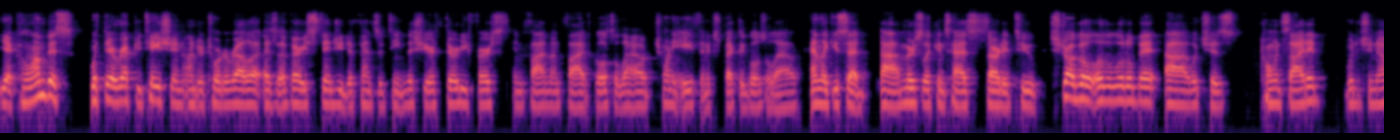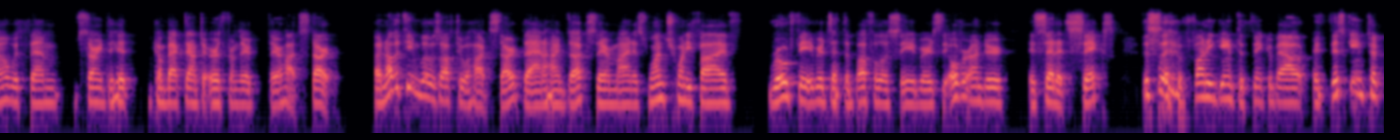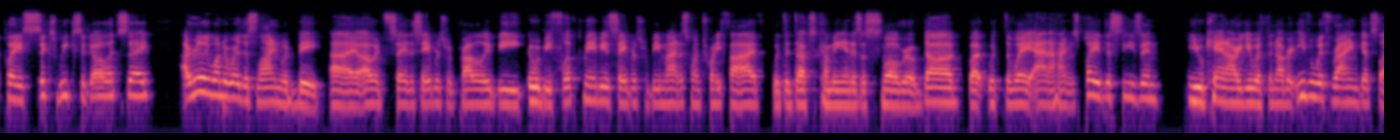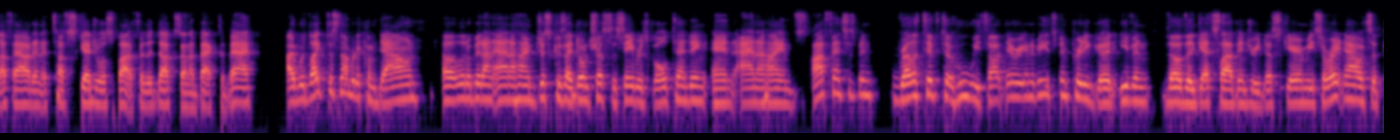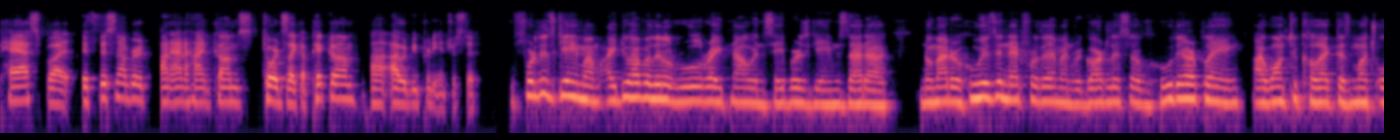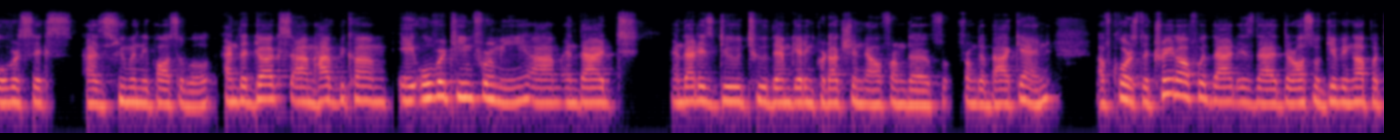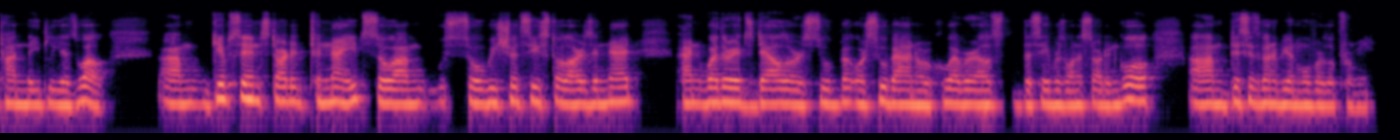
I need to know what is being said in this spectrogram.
Yeah, Columbus, with their reputation under Tortorella as a very stingy defensive team this year, 31st in five on five goals allowed, 28th in expected goals allowed. And like you said, uh, Merzlikins has started to struggle a little bit, uh, which has coincided, wouldn't you know, with them starting to hit, come back down to earth from their, their hot start. Another team that was off to a hot start, the Anaheim Ducks, they're minus 125 road favorites at the Buffalo Sabres. The over under is set at six. This is a funny game to think about. If this game took place six weeks ago, let's say, I really wonder where this line would be. Uh, I would say the Sabres would probably be, it would be flipped maybe. The Sabres would be minus 125 with the Ducks coming in as a small road dog. But with the way Anaheim has played this season, you can't argue with the number, even with Ryan Getzlaf out and a tough schedule spot for the Ducks on a back to back. I would like this number to come down a little bit on Anaheim just because I don't trust the Sabres goaltending and Anaheim's offense has been relative to who we thought they were going to be. It's been pretty good, even though the Getzlaf injury does scare me. So right now it's a pass, but if this number on Anaheim comes towards like a pick 'em, uh, I would be pretty interested for this game, um, I do have a little rule right now in Sabres games that uh, no matter who is in net for them and regardless of who they are playing, I want to collect as much over six as humanly possible. And the Ducks um, have become a over team for me, um, and that and that is due to them getting production now from the from the back end. Of course, the trade off with that is that they're also giving up a ton lately as well. Um, Gibson started tonight, so um, so we should see Stolarz in net and whether it's Dell or Sub or Subban or whoever else the Sabres want to start in goal, um, this is going to be an overlook for me.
